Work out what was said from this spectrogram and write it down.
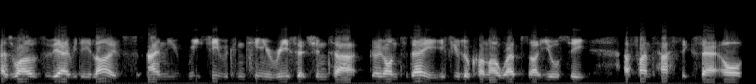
as well as the everyday lives. And you, we see the continued research into that going on today. If you look on our website, you'll see a fantastic set of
